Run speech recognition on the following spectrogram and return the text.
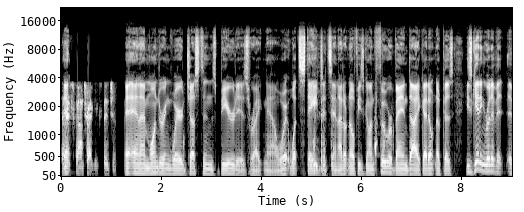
the next contract extension. and I'm wondering where Justin's beard is right now, what stage it's in. I don't know if he's gone Fu or Van Dyke. I don't know because he's getting rid of it uh,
